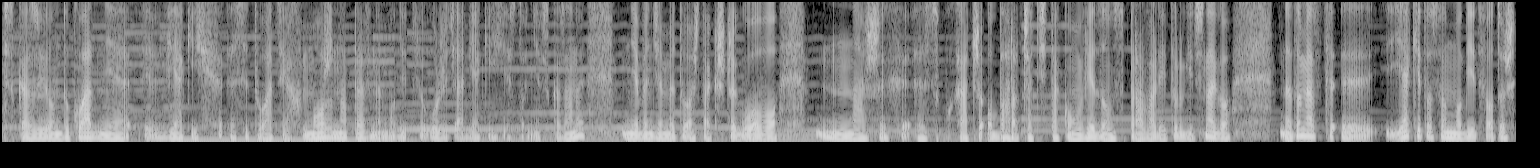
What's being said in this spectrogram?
wskazują dokładnie, w jakich sytuacjach można pewne modlitwy użyć, a w jakich jest to niewskazane. Nie będziemy tu aż tak szczegółowo naszych słuchaczy obarczać taką wiedzą z prawa liturgicznego. Natomiast y, jakie to są modlitwy? Otóż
